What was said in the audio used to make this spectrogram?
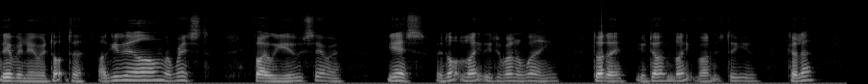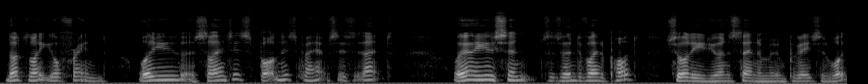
Living here, doctor. I'll give you an arm, a rest. If I were you, Sarah. Yes, we're not likely to run away. Doctor, you don't like violence, do you? Killer? Not like your friend. Were you a scientist, botanist, perhaps, is that? Where are you sent to identify the pod? Surely you understand the implications of what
